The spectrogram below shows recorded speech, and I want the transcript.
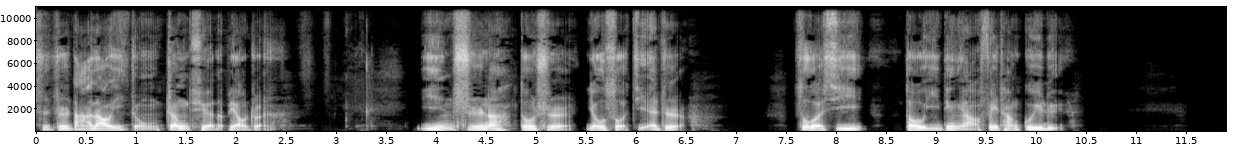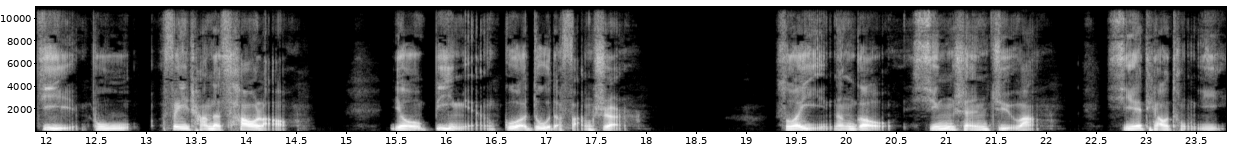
使之达到一种正确的标准。饮食呢，都是有所节制，作息都一定要非常规律。既不非常的操劳，又避免过度的房事，所以能够形神俱旺，协调统一，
